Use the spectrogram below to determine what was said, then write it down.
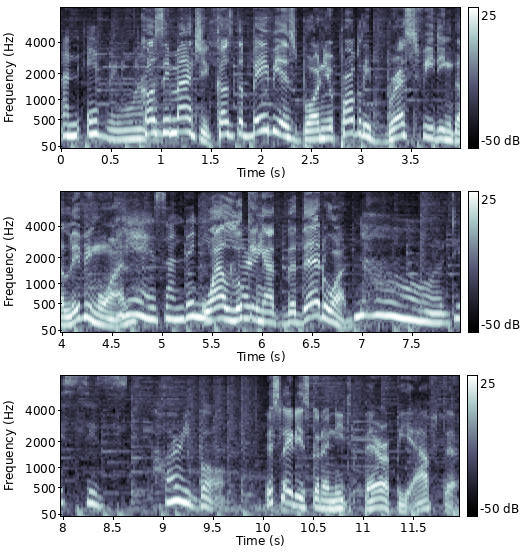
and everyone. Because imagine, because the baby is born, you're probably breastfeeding the living one yes, and then while looking at the dead one. No, this is horrible. This lady is going to need therapy after.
